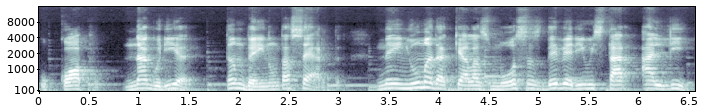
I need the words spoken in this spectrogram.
o copo na guria também não tá certa nenhuma daquelas moças deveriam estar ali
